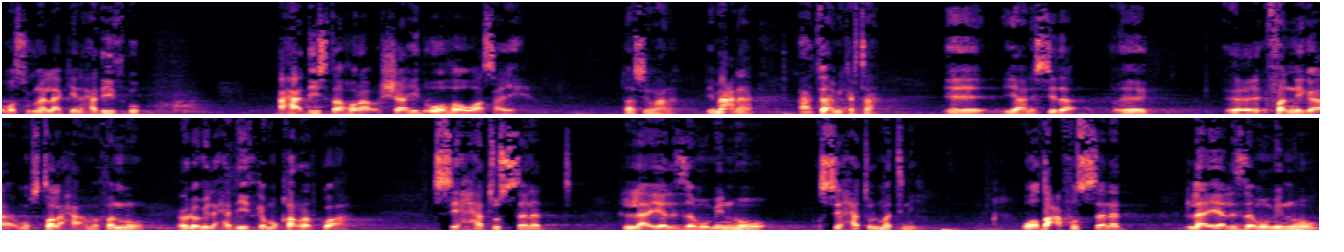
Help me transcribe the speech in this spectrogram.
uma sugna laakiin xadiidku axaadiista hora shaahid u ahoo waa saxiix. Taas man bimacnaa waxaad fahmi kartaa yani sida fanniga musطalaxa ama fannu culuumi اlxadiidka muqarar ku ah صixaة الsanad laa yalzamu minhu صixaة اlmatni wa ضacfu الsanad laa yalzamu minhu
